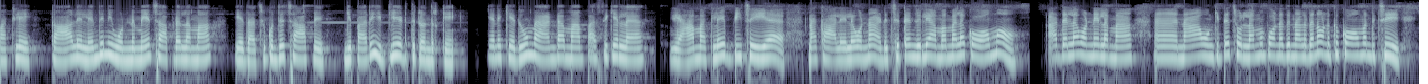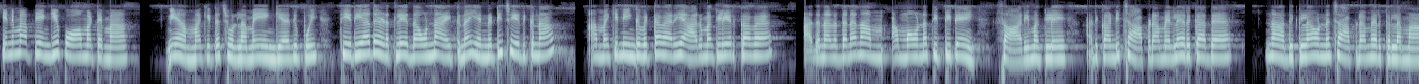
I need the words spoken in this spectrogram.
மக்களே காலையிலேருந்து நீ ஒன்றுமே சாப்பிடலம்மா. ஏதாச்சும் கொஞ்சம் சாப்பிடு. இங்கே பாரு இட்லி எடுத்துகிட்டு வந்திருக்கேன். எனக்கு எதுவும் வேண்டாம்மா பசிக்கல. ஏன் மக்களே இப்படி செய்ய. நான் காலையில் ஒன்று அடிச்சிட்டேன்னு சொல்லி அம்மா மேலே கோவமோ அதெல்லாம் ஒன்றும் இல்லைம்மா. நான் உன்கிட்ட சொல்லாமல் போனதுனால தானே உனக்கு கோவம் வந்துச்சு. இனிமேல் அப்படி எங்கேயும் போக மாட்டேம்மா. நீ அம்மா கிட்ட சொல்லாமல் எங்கேயாவது போய் தெரியாத இடத்துல ஏதாவது ஒன்று ஆயிட்டுனா என்னட்டி செய்துக்குண்ணா அம்மாக்கு நீங்கள் விட்டால் வேற யார் மக்களே இருக்காவ? அதனால தானே நான் அம்- அம்மா ஒன்றா திட்டிட்டேன். சாரி மக்களே அதுக்காண்டி சாப்பிடாம எல்லாம் இருக்காத. நான் அதுக்கெல்லாம் ஒன்றும் சாப்பிடாம இருக்கலம்மா.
